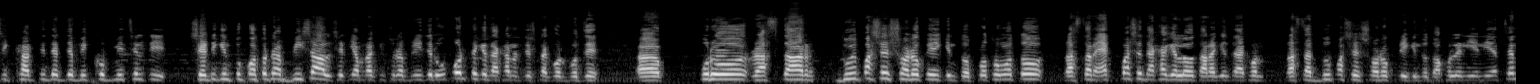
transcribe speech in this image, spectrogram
শিক্ষার্থীদের যে বিক্ষোভ মিছিলটি, সেটি কিন্তু কতটা বিশাল, সেটি আমরা কিছুটা ব্রিজের উপর থেকে দেখানোর চেষ্টা করব যে পুরো রাস্তার দুই পাশের সড়কেই কিন্তু প্রথমত রাস্তার এক পাশে দেখা গেল, তারা কিন্তু এখন রাস্তার দুপাশের সড়কটি কিন্তু দখলে নিয়ে নিয়েছেন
